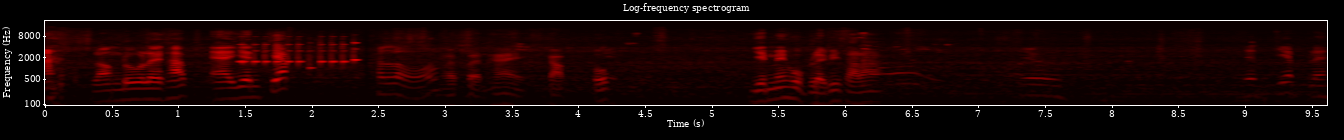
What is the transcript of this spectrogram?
อะลองดูเลยครับแอร์เย็นเจี๊ยบฮัลโหลมาเปิดให้กลับปุ๊บยิ้มไม่หุบเลยพี่ซาร่าอยู่เย็นเจี๊ยบเลย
